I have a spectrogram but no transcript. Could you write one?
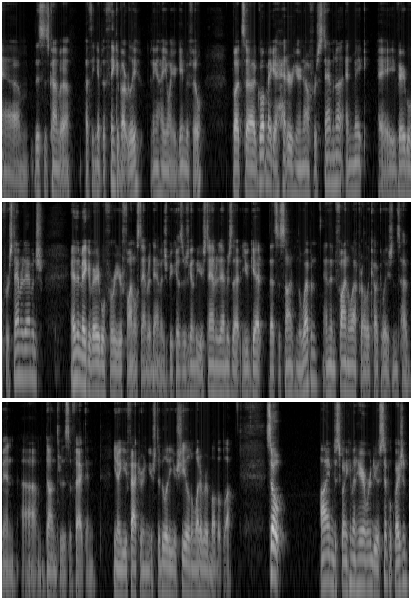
Um, this is kind of a thing you have to think about really, depending on how you want your game to feel. But uh, go up make a header here now for stamina and make a variable for stamina damage and then make a variable for your final stamina damage because there's going to be your stamina damage that you get that's assigned from the weapon and then final after all the calculations have been um, done through this effect and you know you factor in your stability your shield and whatever blah blah blah so i'm just going to come in here we're going to do a simple equation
